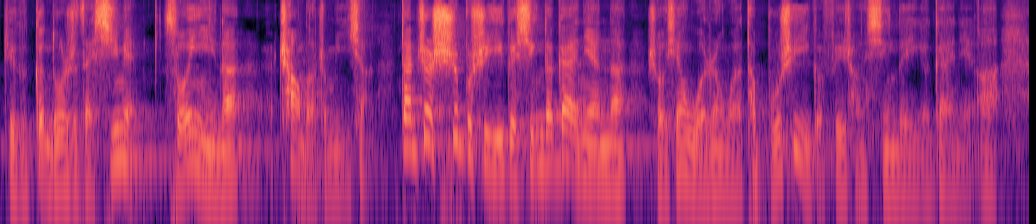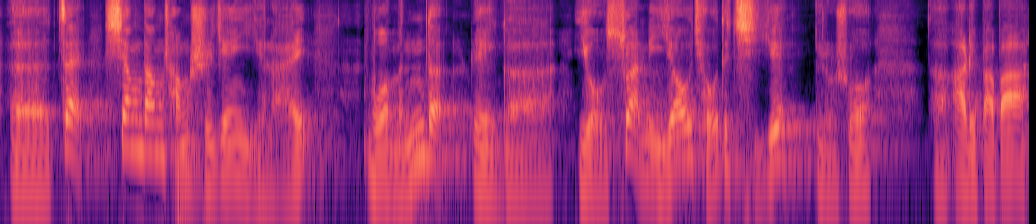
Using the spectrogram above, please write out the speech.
这个更多是在西面，所以呢倡导这么一项。但这是不是一个新的概念呢？首先，我认为它不是一个非常新的一个概念啊。呃，在相当长时间以来。我们的这个有算力要求的企业，比如说，呃，阿里巴巴、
